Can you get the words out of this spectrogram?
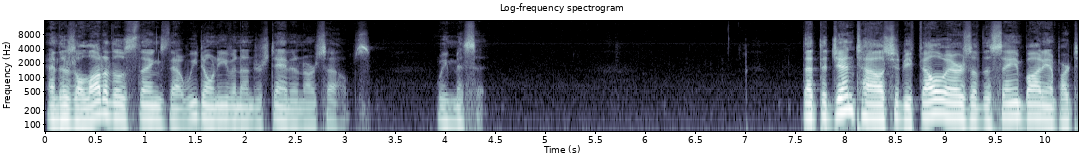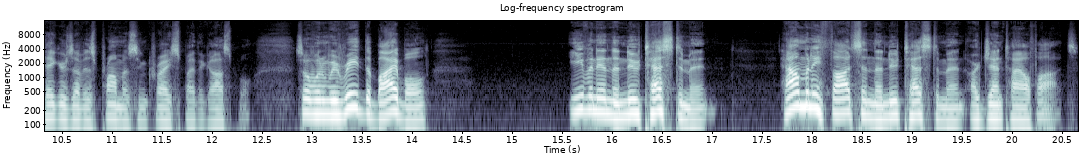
And there's a lot of those things that we don't even understand in ourselves. We miss it. That the Gentiles should be fellow heirs of the same body and partakers of his promise in Christ by the gospel. So when we read the Bible, even in the New Testament, how many thoughts in the New Testament are Gentile thoughts?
